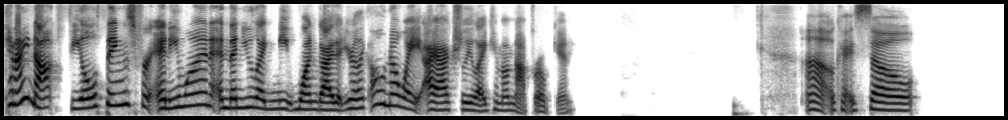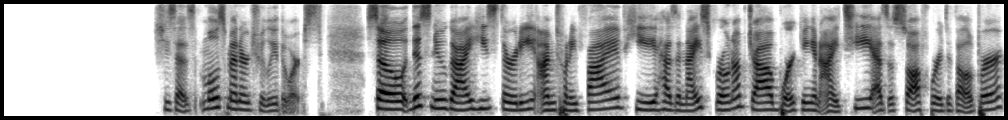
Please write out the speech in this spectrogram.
Can I not feel things for anyone? And then you like meet one guy that you're like, oh, no, wait, I actually like him. I'm not broken. Uh, okay, so she says, most men are truly the worst. So, this new guy, he's 30, I'm 25. He has a nice grown up job working in IT as a software developer.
